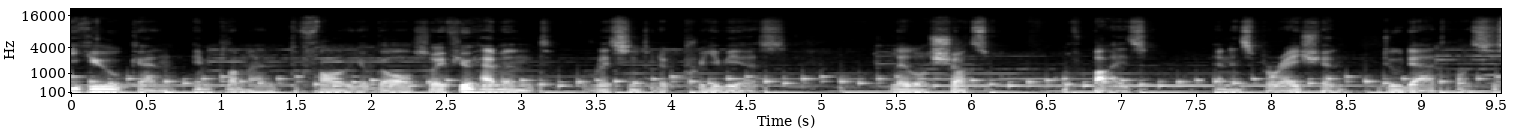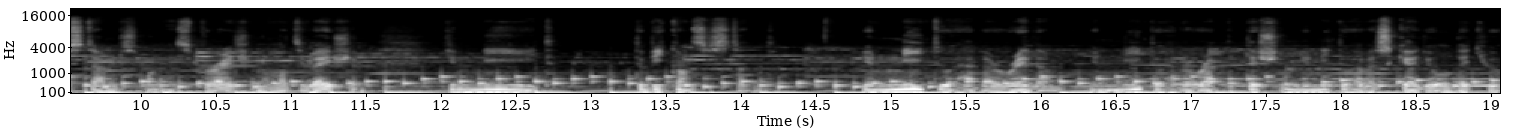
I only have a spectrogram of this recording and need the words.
you can implement to follow your goal. So if you haven't listened to the previous little shots of bites and inspiration. Do that on systems on inspiration and motivation. You need to be consistent. You need to have a rhythm. You need to have a repetition. You need to have a schedule that you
